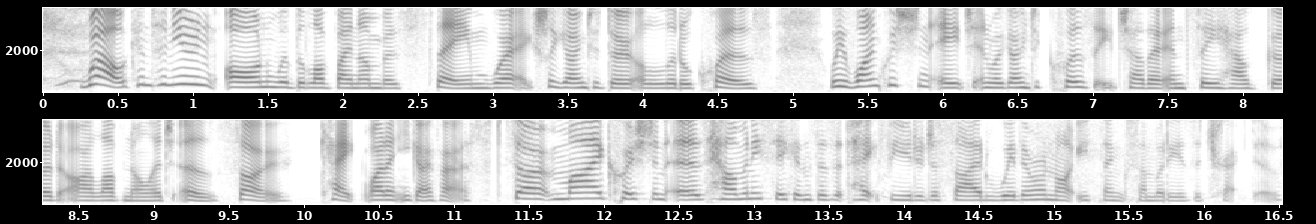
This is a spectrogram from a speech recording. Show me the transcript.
well, continuing on with the Love by Numbers theme, we're actually going to do a little quiz. We have one question each, and we're going to quiz each other and see how good our love knowledge is. So, Kate, why don't you go first? So, my question is how many seconds does it take for you to decide whether or not you think somebody is attractive?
